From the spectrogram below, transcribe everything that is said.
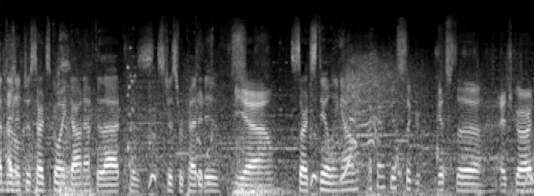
and then it just starts going down after that because it's just repetitive. Yeah. It starts stealing out. Okay, gets the gets the edge guard.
